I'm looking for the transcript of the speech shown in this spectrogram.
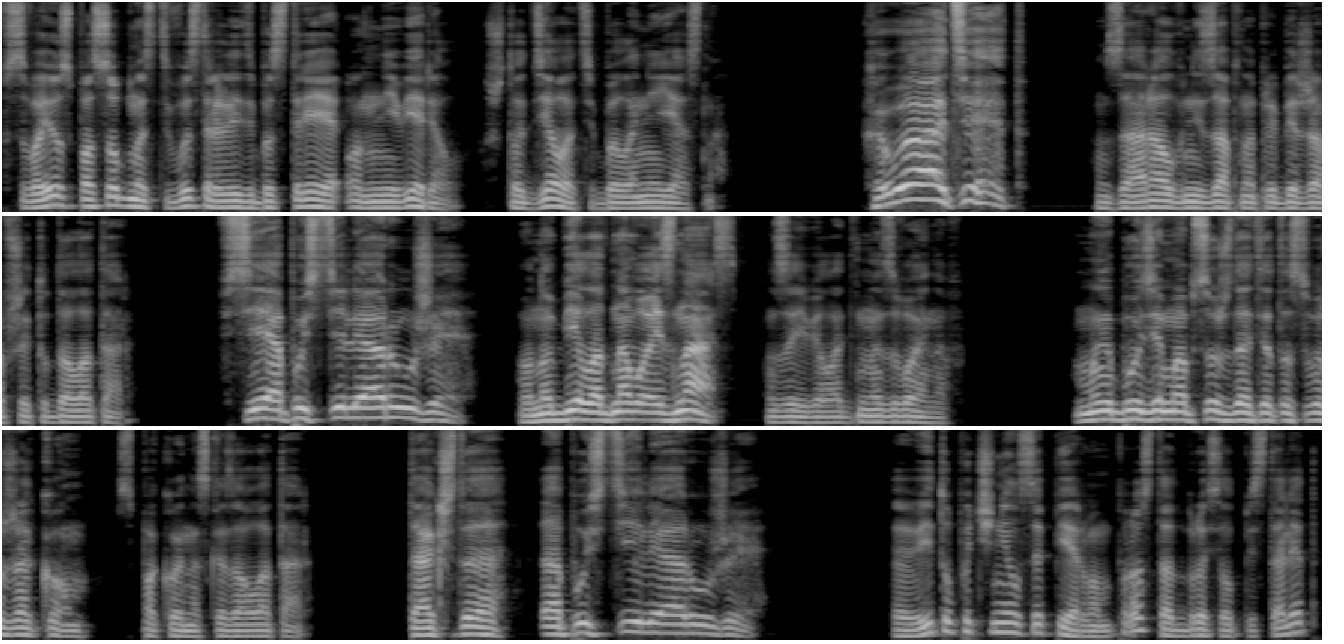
В свою способность выстрелить быстрее он не верил, что делать было неясно. «Хватит!» — заорал внезапно прибежавший туда лотар. «Все опустили оружие!» «Он убил одного из нас!» — заявил один из воинов. «Мы будем обсуждать это с вожаком», — спокойно сказал Лотар. «Так что опустили оружие». Виту подчинился первым, просто отбросил пистолет,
